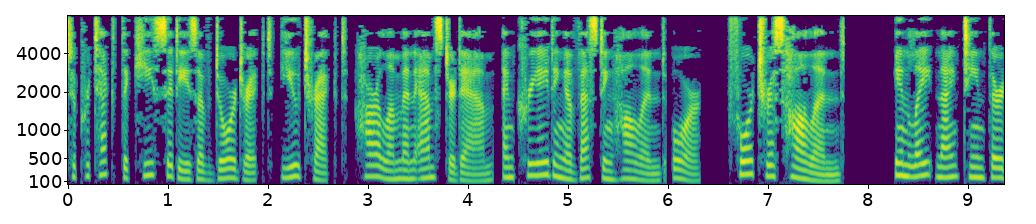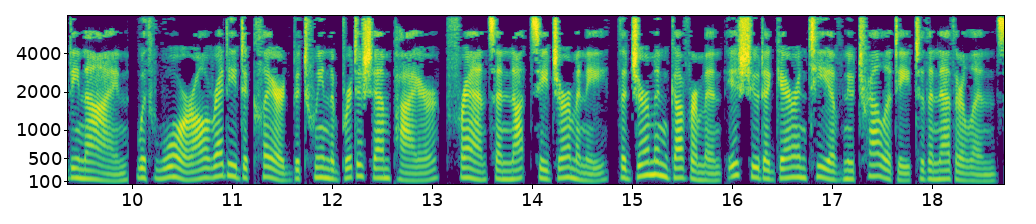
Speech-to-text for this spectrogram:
to protect the key cities of Dordrecht, Utrecht, Haarlem and Amsterdam, and creating a Vesting Holland or Fortress Holland in late 1939, with war already declared between the British Empire, France and Nazi Germany, the German government issued a guarantee of neutrality to the Netherlands.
